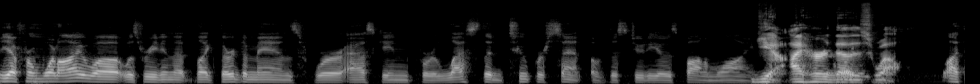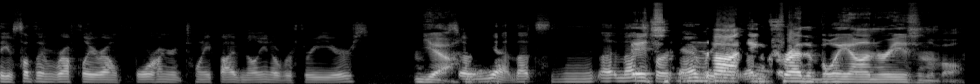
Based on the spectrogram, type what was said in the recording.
Yeah, from what I uh, was reading, that like their demands were asking for less than two percent of the studio's bottom line. Yeah, I heard that as well. I think it's something roughly around four hundred twenty-five million over three years. Yeah. So yeah, that's that's It's for not That's- incredibly unreasonable.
